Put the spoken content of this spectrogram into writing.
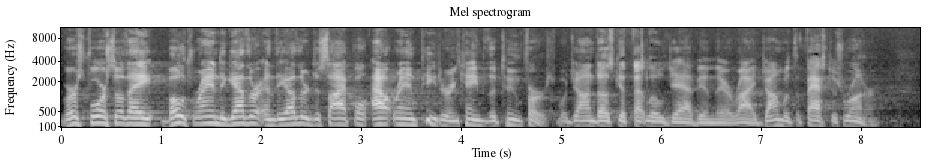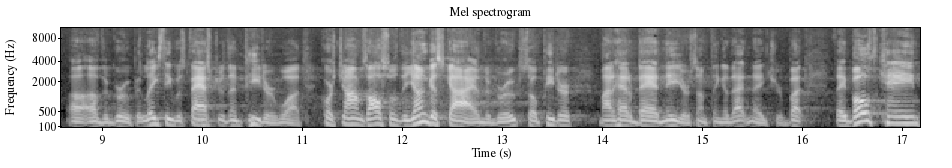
Verse 4 So they both ran together, and the other disciple outran Peter and came to the tomb first. Well, John does get that little jab in there, right? John was the fastest runner uh, of the group. At least he was faster than Peter was. Of course, John was also the youngest guy in the group, so Peter might have had a bad knee or something of that nature. But they both came,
